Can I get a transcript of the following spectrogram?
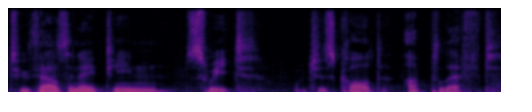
2018 suite, which is called Uplift.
